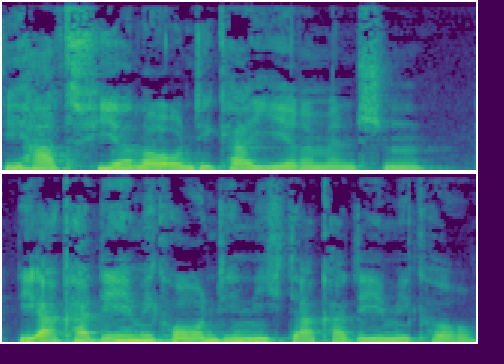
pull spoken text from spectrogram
die Hartz-IVler und die Karrieremenschen, die Akademiker und die Nicht-Akademiker,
